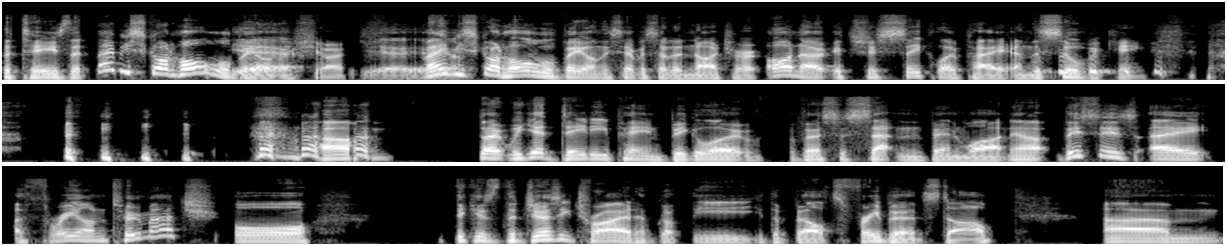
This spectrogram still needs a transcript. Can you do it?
the tease that maybe Scott Hall will be on Yeah. this show. Yeah, yeah. Maybe yeah. Scott Hall will be on this episode of Nitro. Oh no, it's just Cyclope and the Silver King. um, so we get DDP and Bigelow versus Saturn Benoit. Now, this is a a three on two match, or because the Jersey Triad have got the the belts Freebird style. Um,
